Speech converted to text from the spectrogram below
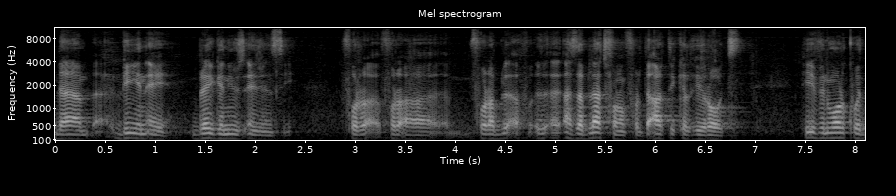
the BNA, Brega News Agency for, for, uh, for a, as a platform for the article he wrote. He even worked with,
